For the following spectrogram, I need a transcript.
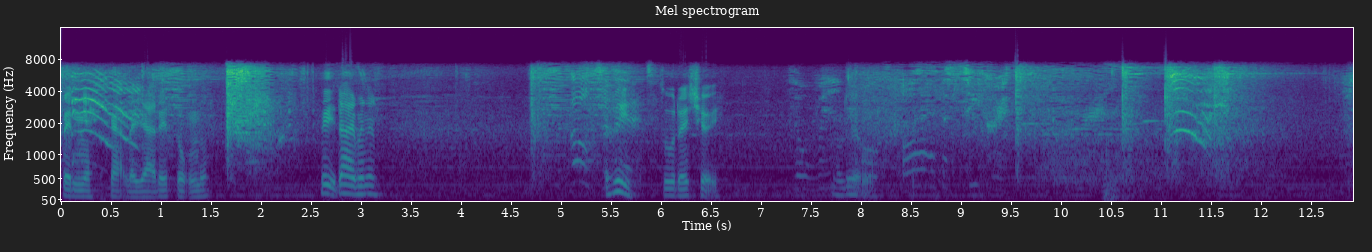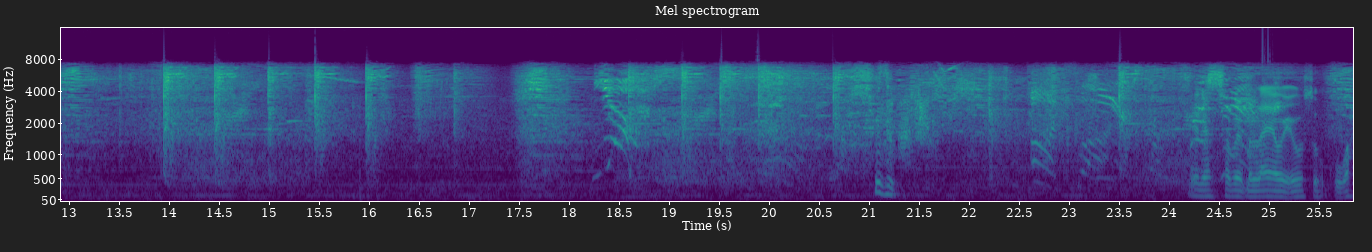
เป็นไงกะระยะได้ตรงด้วยเฮ้ย ได้ไหมเนะเฮ้ย Ultimate. สู้ได้เฉย The Well, wind yeah. Onslaught. เดี๋ยวนะทำไมมันไล่เอาเอลสูงกูวะ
